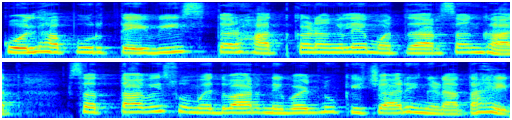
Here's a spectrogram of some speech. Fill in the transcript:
कोल्हापूर तेवीस तर हातकणंगले मतदारसंघात सत्तावीस उमेदवार निवडणुकीच्या रिंगणात आहेत.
